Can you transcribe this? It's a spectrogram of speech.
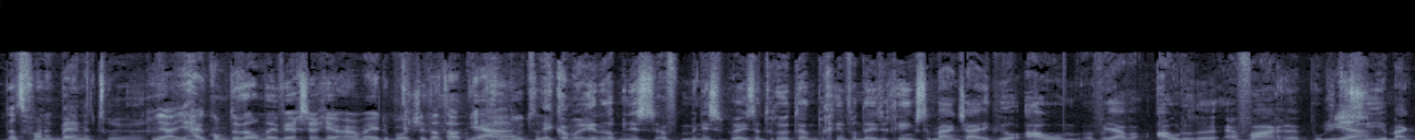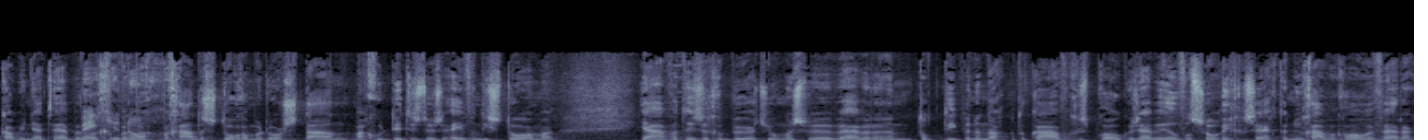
dat vond ik bijna treurig. Ja, hij komt er wel mee weg, zeg je, Harmee de Botje. Dat had niet Ja. gemoeten? Ik kan me herinneren dat minister, of minister-president Rutte... aan het begin van deze regeringstermijn zei... ik wil oude, of ja, oudere, ervaren politici Ja. in mijn kabinet hebben. We, we gaan de stormen doorstaan. Maar goed, dit is dus een van die stormen. Ja, wat is er gebeurd, jongens? We, we hebben er een, tot diep in de nacht met elkaar over gesproken. Ze hebben heel veel sorry gezegd en nu gaan we gewoon weer verder.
